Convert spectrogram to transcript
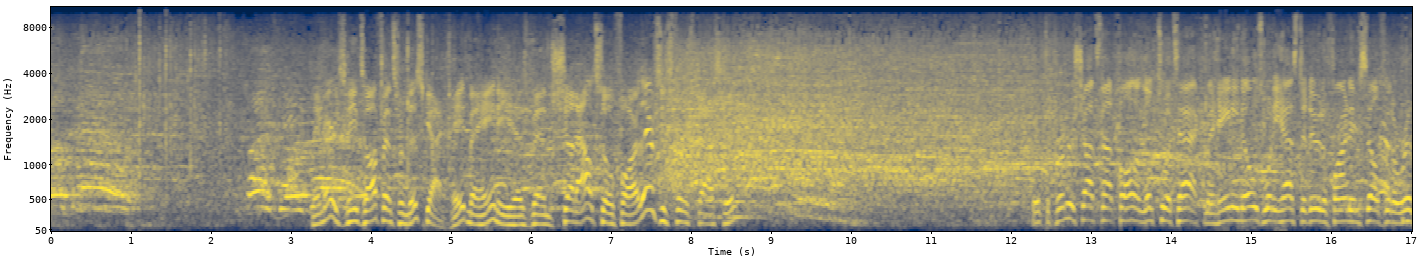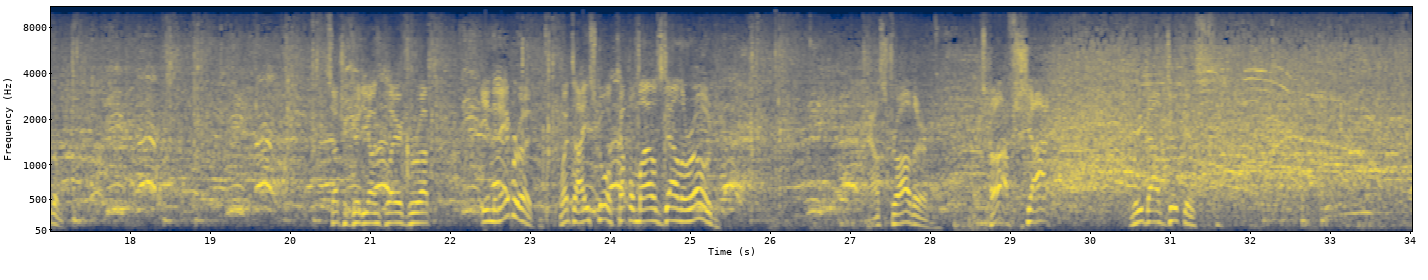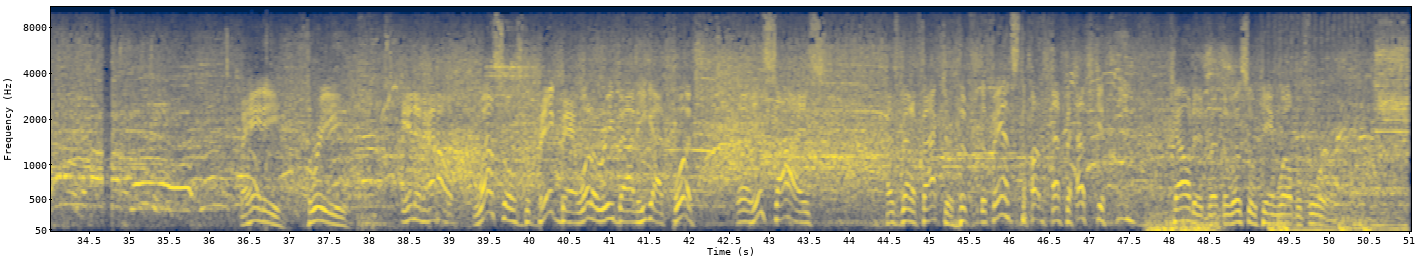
St. Mary's needs offense from this guy. Aidan Mahaney has been shut out so far. There's his first basket. If the perimeter shot's not falling, look to attack. Mahaney knows what he has to do to find himself in a rhythm. Such a good young player. Grew up in the neighborhood. Went to high school a couple miles down the road. Now Strawther. Tough shot. Rebound Ducas. Mahaney, three, in and out. Wessels, the big man, what a rebound. He got pushed. Well, his size has been a factor. The fans thought that basket counted, but the whistle came well before.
